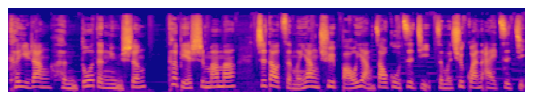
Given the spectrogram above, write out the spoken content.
可以让很多的女生，特别是妈妈，知道怎么样去保养、照顾自己，怎么去关爱自己。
